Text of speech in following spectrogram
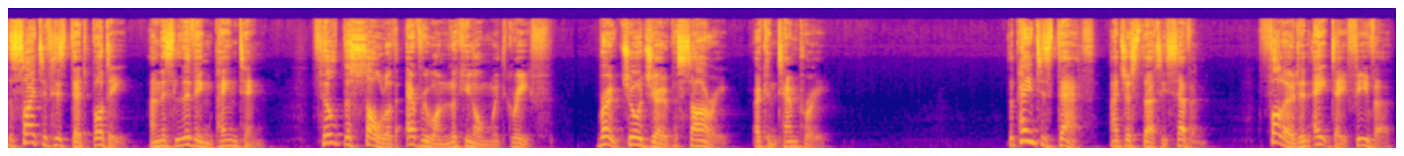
the sight of his dead body and this living painting filled the soul of everyone looking on with grief, wrote Giorgio Vasari, a contemporary. The painter's death, at just 37, followed an eight day fever.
